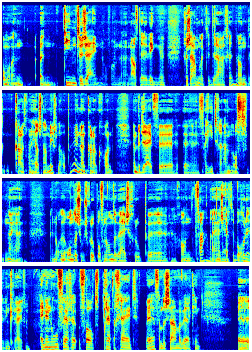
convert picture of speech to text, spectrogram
om een een team te zijn of een, een afdeling uh, gezamenlijk te dragen... dan kan het gewoon heel snel mislopen. En dan kan ook gewoon een bedrijf uh, uh, failliet gaan. Of nou ja, een, onderzoeksgroep of een onderwijsgroep uh, gewoon falen en een slechte ja. beoordeling krijgen. En in hoeverre valt prettigheid hè, van de samenwerking uh,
